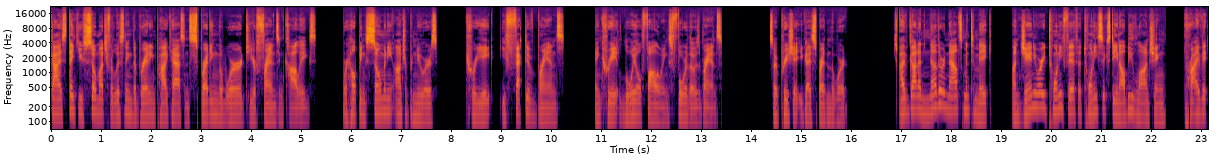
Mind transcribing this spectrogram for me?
Guys, thank you so much for listening to the Branding Podcast and spreading the word to your friends and colleagues. We're helping so many entrepreneurs create effective brands and create loyal followings for those brands. So I appreciate you guys spreading the word. I've got another announcement to make on January 25th of 2016, I'll be launching Private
